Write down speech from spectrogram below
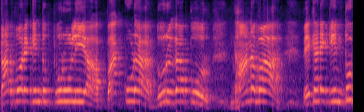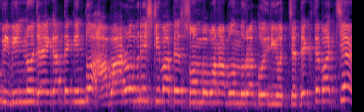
তারপরে কিন্তু পুরুলিয়া, বাঁকুড়া, দুর্গাপুর, ধানবাদ। এখানে কিন্তু বিভিন্ন জায়গাতে কিন্তু আবারও বৃষ্টিপাতের সম্ভাবনা বন্ধুরা তৈরি হচ্ছে। দেখতে পাচ্ছেন?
